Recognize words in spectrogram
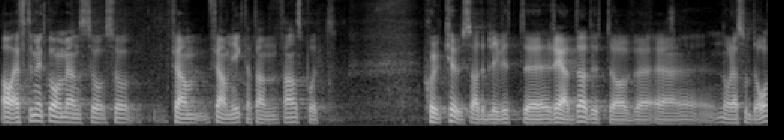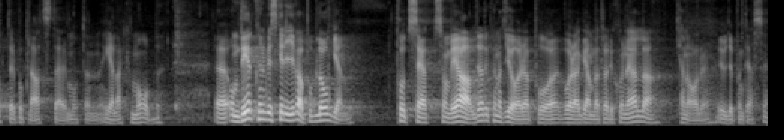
Ja, efter mycket om och men så, så fram, framgick det att han fanns på ett sjukhus och hade blivit räddad av några soldater på plats där mot en elak mobb. Om det kunde vi skriva på bloggen på ett sätt som vi aldrig hade kunnat göra på våra gamla traditionella kanaler, ud.se.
